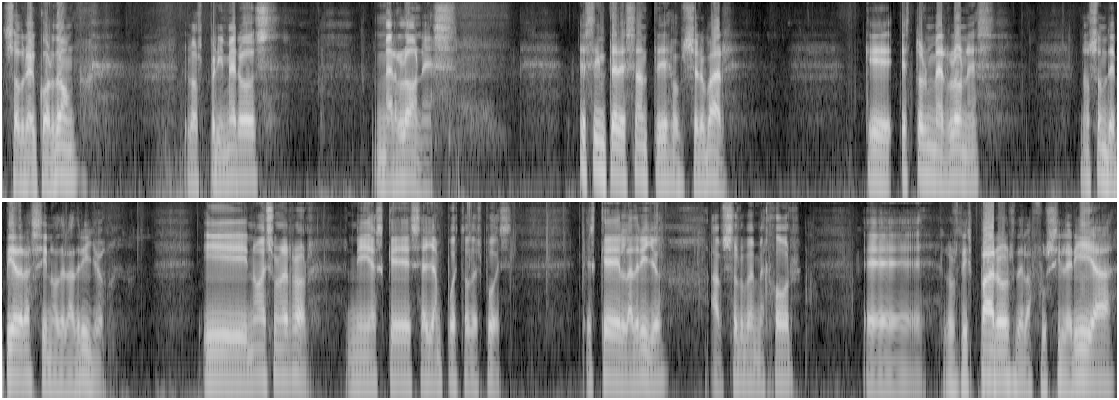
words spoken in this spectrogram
sobre el cordón los primeros merlones. Es interesante observar que estos merlones no son de piedra, sino de ladrillo. Y no es un error, ni es que se hayan puesto después. Es que el ladrillo absorbe mejor eh, los disparos de la fusilería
